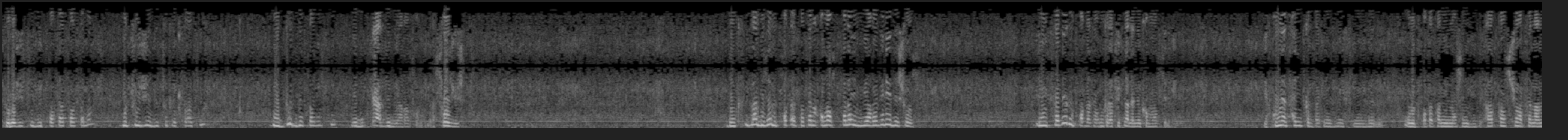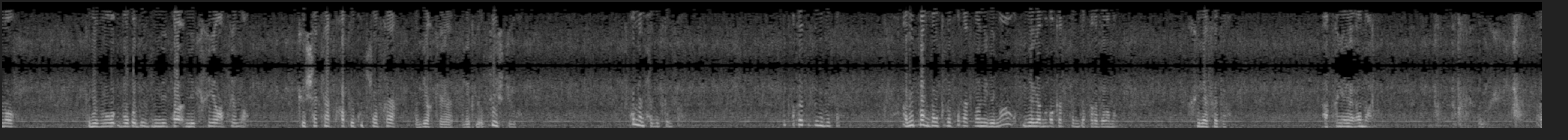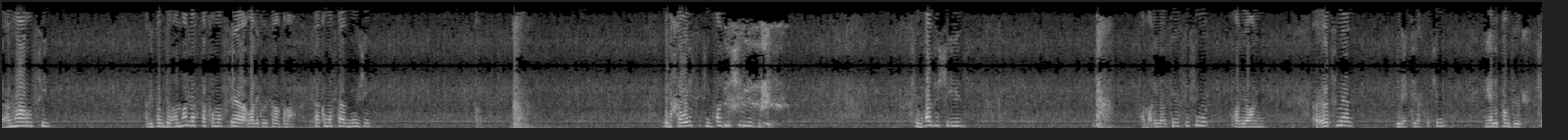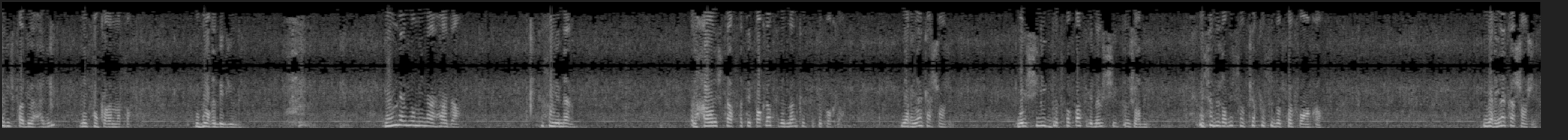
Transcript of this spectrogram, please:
de la justice du prophète sallam, le plus juste de toutes les créatures. Il doute de sa justice. Il a dit, I'adil à Rasulallah, sois juste. Donc là déjà le prophète Allah il lui a révélé des choses. Il savait le prophète que la fitna allait commencer. Il y a combien de hadiths comme ça qui nous disent, où le prophète il mentionne, il dit attention après ma mort, que vous, vous redevenez pas mécréants après moi, que chacun frappe le coup de son frère, c'est-à-dire qu'avec le souche, tu vois. Combien de hadiths comme ça? Le prophète il dit ça. À l'époque donc le prophète il est mort, il y a eu Abu Bakr radiallahu khilafata. Après il y a eu Omar. Omar aussi. À l'époque de Omar, là ça a commencé à, ça a commencé à bouger. الخوارج c'est une branche du chiisme. C'est une branche du chiisme. Omar il a été assassiné, radiallahu Uthman, il a été assassiné. Et à l'époque de califat de Ali, là ils sont carrément sortis. Ils ont rébellionné. Nous, la yomina hada, ce sont les mêmes. Le Khawarij à cette époque-là, c'est les mêmes que cette époque-là. Il n'y a rien qu'à changer. Les chiites d'autrefois, c'est les mêmes chiites d'aujourd'hui. Et ceux d'aujourd'hui sont pires que ceux d'autrefois encore. Il n'y a rien qu'à changer.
